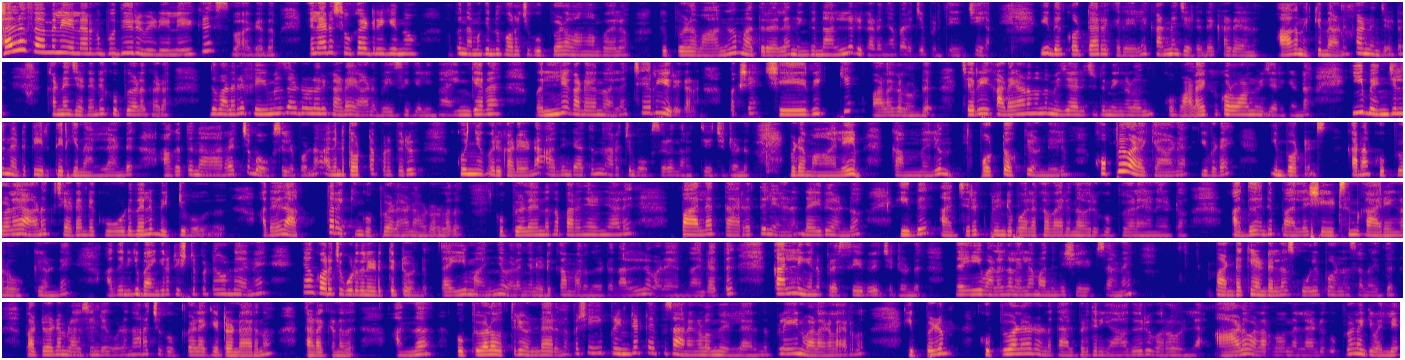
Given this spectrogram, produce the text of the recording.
Hello family എല്ലാവർക്കും പുതിയൊരു വീഡിയോയിലേക്ക് സ്വാഗതം. എല്ലാവരും സുഖമായിട്ടിരിക്കുന്നു? അപ്പം നമുക്കിന്ന് കുറച്ച് കുപ്പിവള വാങ്ങാൻ പോയാലോ? കുപ്പിവള വാങ്ങുക മാത്രമല്ല നിങ്ങൾക്ക് നല്ലൊരു കട ഞാൻ പരിചയപ്പെടുത്തുകയും ചെയ്യാം. ഇത് കൊട്ടാരക്കരയിലെ കണ്ണൻചേട്ടന്റെ കടയാണ്. ആകെ നിൽക്കുന്നതാണ് കണ്ണൻചേട്ടൻ. കണ്ണൻചേട്ടന്റെ കുപ്പിവള കട. ഇത് വളരെ ഫേമസ് ആയിട്ടുള്ള ഒരു കടയാണ് ബേസിക്കലി ഭയങ്കര വലിയ കടയൊന്നും അല്ല ചെറിയൊരു കട. പക്ഷെ ശരിക്ക് വളകളുണ്ട്. ചെറിയ കടയാണെന്നൊന്നും വിചാരിച്ചിട്ട് നിങ്ങളൊന്നും വളയൊക്കെ കുറവാണെന്ന് വിചാരിക്കേണ്ട. ഈ ബെഞ്ചിൽ നിരത്തി ഇരുത്തിയിരിക്കുന്ന അല്ലാണ്ട് അകത്ത് നിറച്ച് ബോക്സിലിപ്പുണ്ട് അതിന്റെ തൊട്ടപ്പുറത്തൊരു കുഞ്ഞു ഒരു കടയുണ്ട്. അതിന്റെ അകത്തും നിറച്ച് ബോക്സുകൾ നിറച്ച് വെച്ചിട്ടുണ്ട്. ഇവിടെ മാലയും കമ്മലും പൊട്ടൊക്കെ ഉണ്ടെങ്കിലും കുപ്പിവളയ്ക്കാണ് ഇവിടെ ഇമ്പോർട്ടൻസ് കാരണം കുപ്പിവളയാണ് ചേട്ടന്റെ കൂടുതലും വിറ്റുപോകുന്നത്. അതായത് അത്രയ്ക്കും കുപ്പിവളയാണ് അവിടെ ഉള്ളത് കുപ്പിവള എന്നൊക്കെ പറഞ്ഞു കഴിഞ്ഞാൽ പല തരത്തിലാണ് ദാ ഇത് കണ്ടോ? ഇത് അജരക് പ്രിന്റ് പോലൊക്കെ വരുന്ന ഒരു കുപ്പിവളയാണ് കേട്ടോ. അതിന്റെ പല ഷെയ്ഡ്സും കാര്യങ്ങളും ഒക്കെ ഉണ്ട്. അതെനിക്ക് ഭയങ്കരമായിട്ട് ഇഷ്ടപ്പെട്ടതുകൊണ്ട് തന്നെ ഞാൻ കുറച്ച് കൂടുതൽ എടുത്തിട്ടുമുണ്ട് ദാ ഈ മഞ്ഞ വള ഞാൻ എടുക്കാൻ മറന്നു കേട്ടോ. നല്ല വളയായിരുന്നു അതിന്റെ അകത്ത് കല്ലിങ്ങനെ പ്രസ് ചെയ്ത് വെച്ചിട്ടുണ്ട്. ഈ വളകളെല്ലാം അതിന്റെ ഷെയ്ഡ്സാണ് പണ്ടൊക്കെ ഉണ്ടല്ലോ സ്കൂളിൽ പോകുന്ന സമയത്ത് പട്ടുവടം ബ്ലൗസിന്റെ കൂടെ നിറച്ച് കുപ്പികളൊക്കെ ഇട്ടുണ്ടായിരുന്നു നടക്കുന്നത് അന്ന് കുപ്പിവളം ഒത്തിരി ഉണ്ടായിരുന്നു. പക്ഷേ ഈ പ്രിന്റഡ് ടൈപ്പ് സാധനങ്ങളൊന്നും ഇല്ലായിരുന്നു. പ്ലെയിൻ വളകളായിരുന്നു. ഇപ്പോഴും കുപ്പിവളയോടുള്ള താല്പര്യത്തിന് യാതൊരു കുറവുമില്ല ആൾ വളർന്നു എന്നല്ലാണ്ട് കുപ്പിവളയ്ക്ക് വലിയ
